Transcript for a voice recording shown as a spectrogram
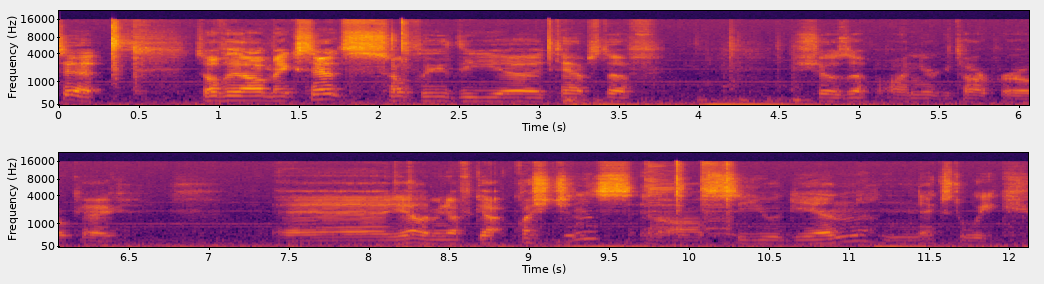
That's it. So hopefully that all makes sense. Hopefully the uh, tab stuff shows up on your Guitar Pro okay. And yeah, let me know if you got questions, and I'll see you again next week.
